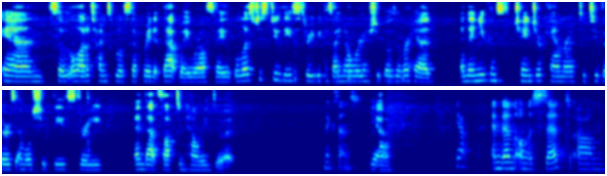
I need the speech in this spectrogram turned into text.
And so a lot of times we'll separate it that way where I'll say, well, let's just do these three because I know we're going to shoot those overhead. And then you can change your camera to two thirds and we'll shoot these three. And that's often how we do it. Makes sense. Yeah. Yeah. And then on the set, um,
